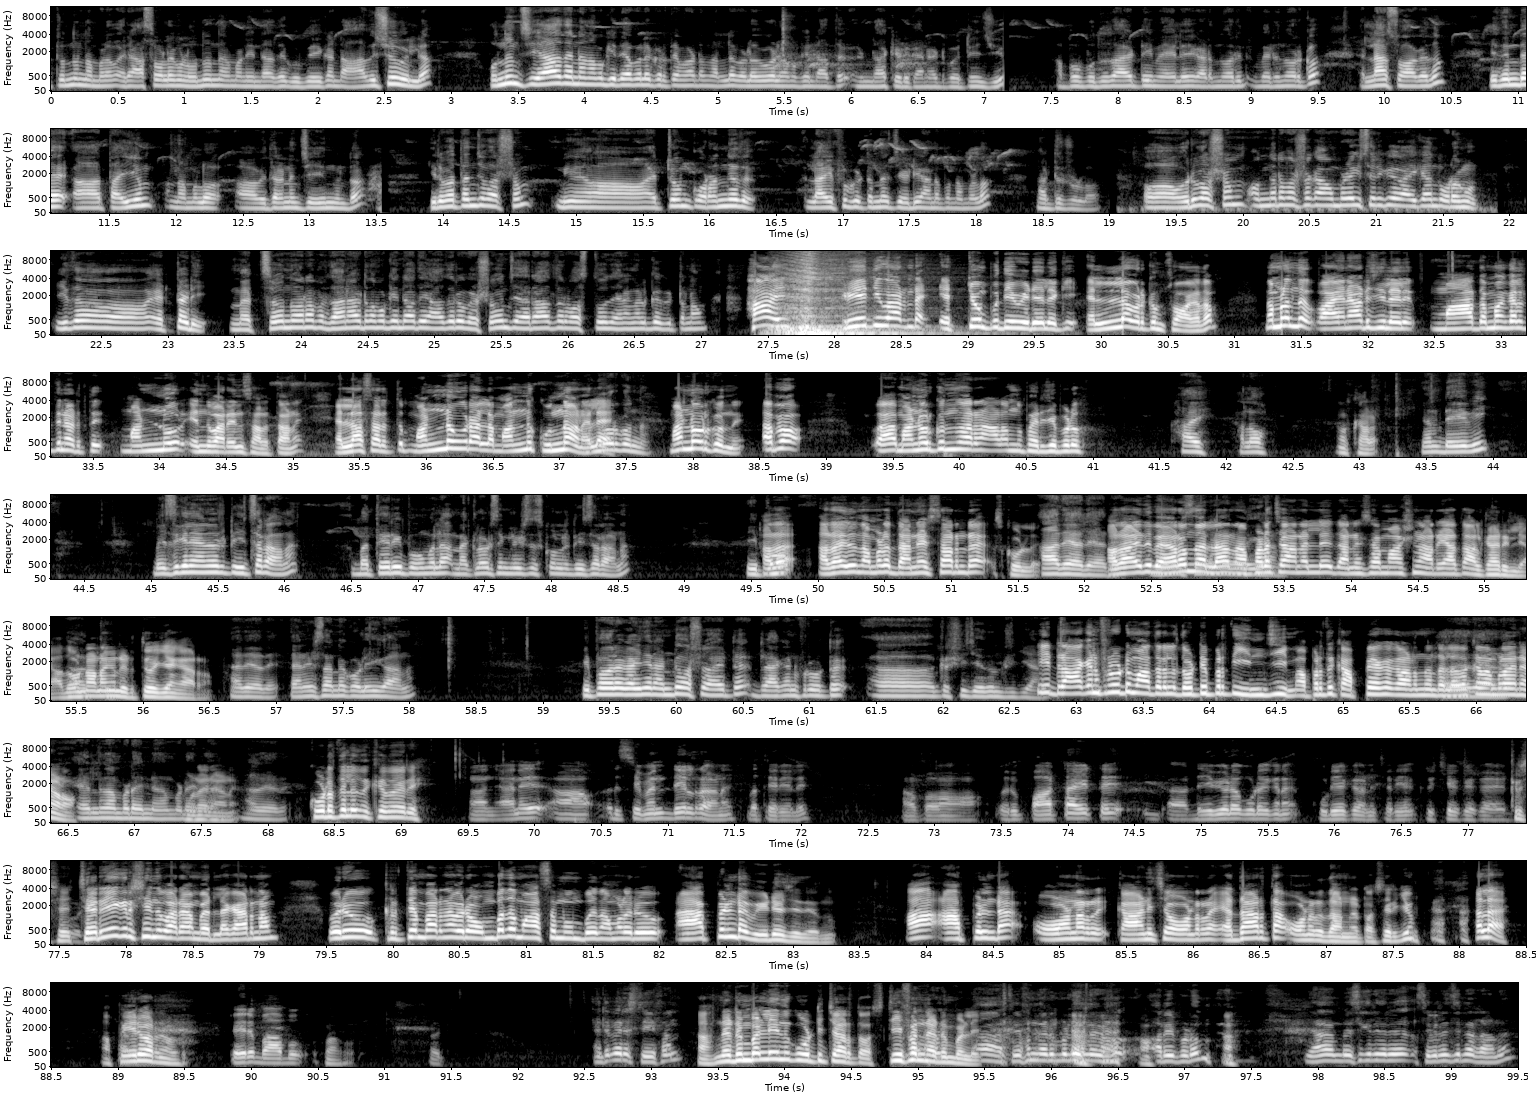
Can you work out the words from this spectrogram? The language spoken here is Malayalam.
മറ്റൊന്നും നമ്മൾ രാസവളങ്ങളൊന്നും നമ്മൾ ഇതിന്റെ അകത്തേക്ക് ഉപയോഗിക്കേണ്ട ആവശ്യവുമില്ല. ഒന്നും ചെയ്യാതെ തന്നെ നമുക്ക് ഇതേപോലെ കൃത്യമായിട്ട് നല്ല വിളവുകൾ നമുക്ക് ഇതിന്റെ അകത്ത് ഉണ്ടാക്കിയെടുക്കാനായിട്ട് പറ്റുകയും ചെയ്യും. അപ്പോൾ പുതുതായിട്ട് ഈ മേഖലയിൽ കടന്നു വരു- വരുന്നവർക്ക് എല്ലാ സ്വാഗതം. ഇതിന്റെ തയ്യും തൈയും നമ്മൾ വിതരണം ചെയ്യുന്നുണ്ട്. ഇരുപത്തഞ്ച് വർഷം ഏറ്റവും കുറഞ്ഞത് ലൈഫ് കിട്ടുന്ന ചെടിയാണ് ഇപ്പോൾ നമ്മൾ നട്ടിട്ടുള്ളത്. ഒരു വർഷം ഒന്നര വർഷമൊക്കെ ആകുമ്പോഴേക്കും ശരിക്കും കായ്ക്കാൻ തുടങ്ങും. ഇത് എട്ടടി. മെച്ചം എന്ന് പറഞ്ഞാൽ പ്രധാനമായിട്ട് നമുക്ക് ഇതിന്റെ അകത്ത് യാതൊരു വിഷവും ചേരാത്തൊരു വസ്തു ജനങ്ങൾക്ക് കിട്ടണം. ഹായ് ക്രിയേറ്റീവ് ആറിന്റെ ഏറ്റവും പുതിയ വീഡിയോയിലേക്ക് എല്ലാവർക്കും സ്വാഗതം. നമ്മളിന്ന് വയനാട് ജില്ലയിൽ മാതമംഗലത്തിനടുത്ത് മണ്ണൂർ എന്ന് പറയുന്ന സ്ഥലത്താണ്. എല്ലാ സ്ഥലത്തും മണ്ണൂരല്ല മണ്ണ് കുന്നാണ് അല്ലേ? കുന്ന്. മണ്ണൂർ കുന്ന്. അപ്പോൾ മണ്ണൂർ കുന്ന് എന്ന് പറഞ്ഞ ആളൊന്ന് പരിചയപ്പെടൂ. Hi hello. നമസ്കാരം. ഞാൻ ദേവി. ബേസിക്കലി ഞാനൊരു ടീച്ചറാണ്. ബത്തേരി പൂമല മെക്ലോഡ്സ് ഇംഗ്ലീഷ് സ്കൂളിലെ ടീച്ചറാണ്. അതായത് നമ്മുടെ ധനേഷ് സാറിന്റെ സ്കൂളിൽ അതെ അതെ അതെ. അതായത് വേറെ ഒന്നല്ല നമ്മുടെ ചാനലിൽ ധനേഷ് മാഷിനെ അറിയാത്ത ആൾക്കാരില്ല. അതുകൊണ്ടാണ് അങ്ങനെ എടുത്തു വയ്ക്കാൻ കാരണം. അതെ അതെ. ധനേഷ് സാറിന്റെ കൊളീഗാണ്. ഇപ്പോൾ ഒരു കഴിഞ്ഞ രണ്ട് വർഷമായിട്ട് ഡ്രാഗൺ ഫ്രൂട്ട് കൃഷി ചെയ്തുകൊണ്ടിരിക്കുകയാണ്. ഈ ഡ്രാഗൺ ഫ്രൂട്ട് മാത്രമല്ല തൊട്ടിപ്പുറത്ത് ഇഞ്ചിയും അപ്പുറത്ത് കപ്പയൊക്കെ കാണുന്നുണ്ടല്ലോ. അതൊക്കെ നമ്മുടെ തന്നെയാണോ? എല്ലാം നമ്മുടെ തന്നെ നമ്മുടെ തന്നെയാണ്. അതെ അതെ. കൂട്ടത്തിൽ നിൽക്കുന്നവര്? ആ ഞാൻ ഒരു സിമെന്റ് ഡീലറാണ് ബത്തേരിയിൽ അപ്പോൾ ഒരു പാട്ടായിട്ട് ദേവിയുടെ കൂടെ ഇങ്ങനെ കൂടിയൊക്കെയാണ് ചെറിയ കൃഷിയൊക്കെ കൃഷി ചെറിയ കൃഷി എന്ന് പറയാൻ പറ്റില്ല. കാരണം ഒരു കൃത്യം പറഞ്ഞ ഒരു ഒമ്പത് മാസം മുമ്പ് നമ്മളൊരു ആപ്പിളിന്റെ വീഡിയോ ചെയ്തിരുന്നു. ആ ആപ്പിളിന്റെ ഓണർ കാണിച്ച ഓണർ യഥാർത്ഥ ഓണർ ഇതാണ് കേട്ടോ ശരിക്കും. അല്ലേ? ആ പേര് പറഞ്ഞോളൂ. പേര് ബാബു. ബാബു. എന്റെ പേര് സ്റ്റീഫൻ. ആ നെടുമ്പള്ളി എന്ന് കൂട്ടിച്ചേർത്തോ? സ്റ്റീഫൻ നെടുമ്പള്ളി. ആ സ്റ്റീഫൻ നെടുമ്പള്ളി എന്ന് അറിയപ്പെടും. ഞാൻ ബേസിക്കലി ഒരു സിവിൽ എഞ്ചിനീയറാണ്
